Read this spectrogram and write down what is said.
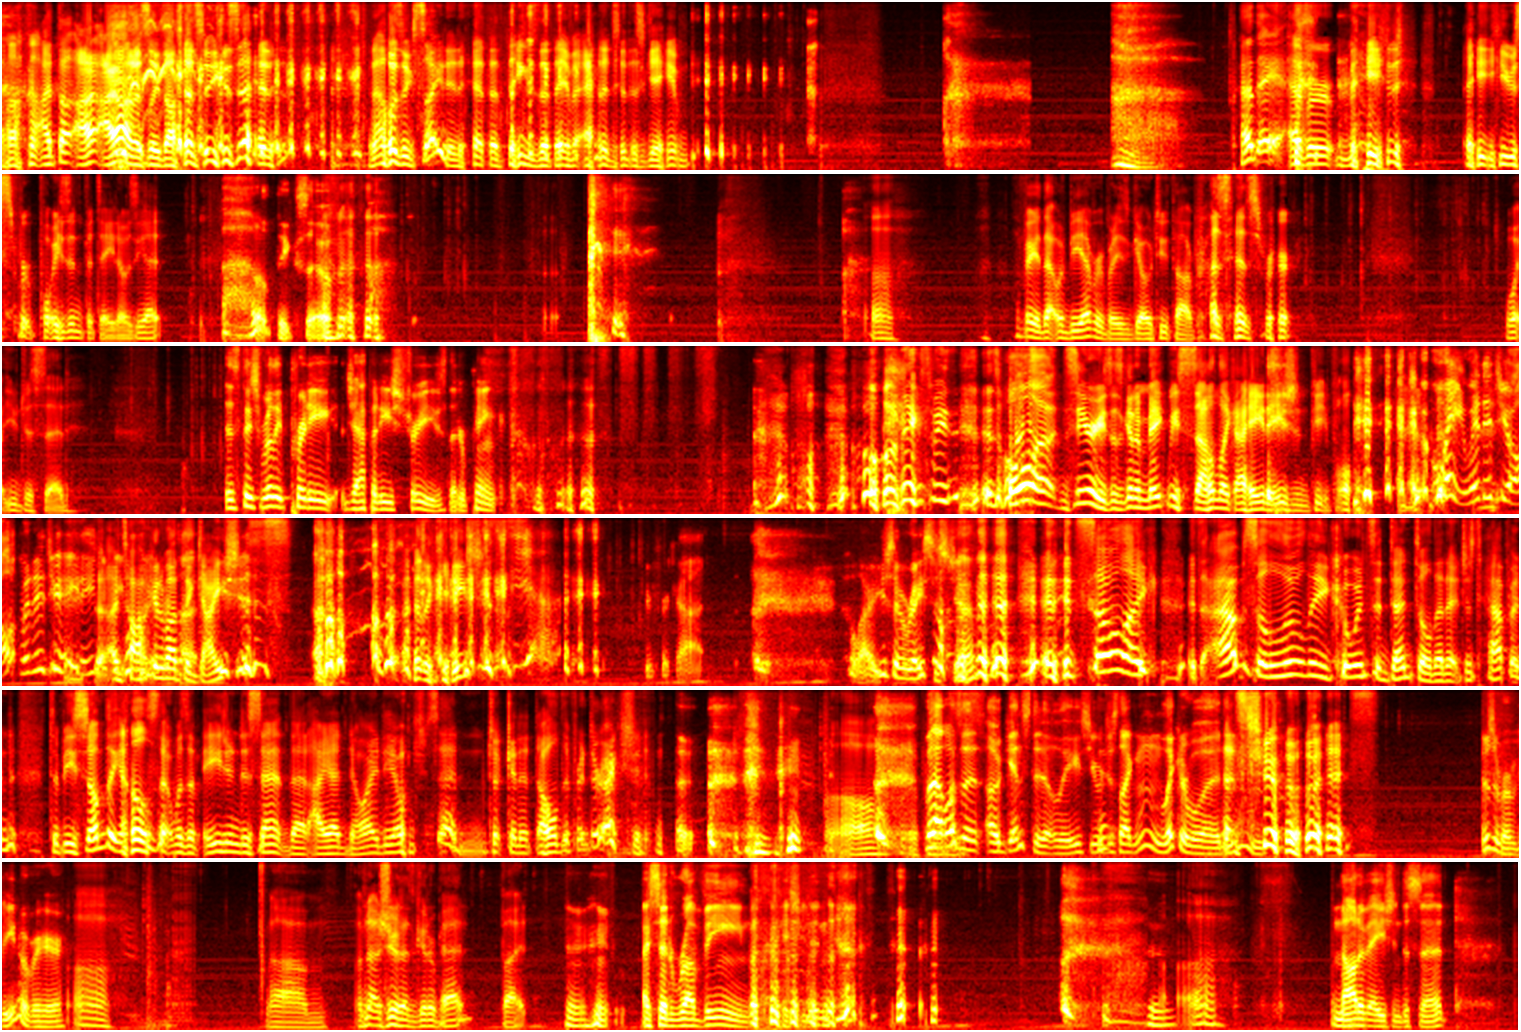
I thought I, I honestly thought that's what you said, and I was excited at the things that they've added to this game. Had they ever made a use for poison potatoes yet? I don't think so. Uh, I figured that would be everybody's go-to thought process for what you just said. it's these really pretty Japanese trees that are pink. What makes me this whole uh, series is gonna make me sound like I hate Asian people. Wait, when did you all? When did you hate Asian? I'm talking about the geishas, the geishas, yeah, you forgot. Why are you so racist, Jeff? and it's so like it's absolutely coincidental that it just happened to be something else that was of Asian descent that I had no idea what you said and took it a whole different direction. oh, but that wasn't against it. At least you were just like, mm, Liquorwood. That's Mm. true. it's There's a ravine over here. oh, um, I'm not sure that's good or bad, but I said ravine. In case you didn't. Not of Asian descent.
